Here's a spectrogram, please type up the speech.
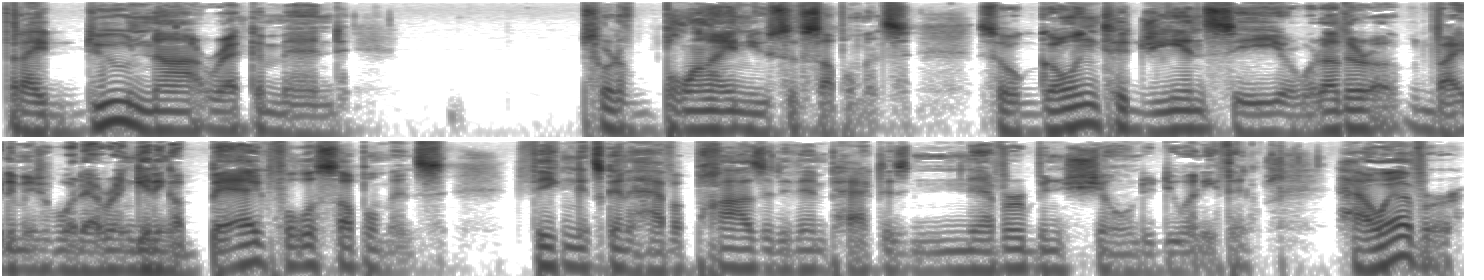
that I do not recommend sort of blind use of supplements. So going to GNC or what other uh, vitamins or whatever and getting a bag full of supplements thinking it's going to have a positive impact has never been shown to do anything. However,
